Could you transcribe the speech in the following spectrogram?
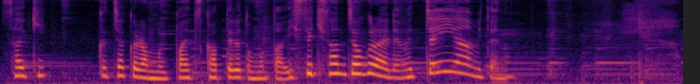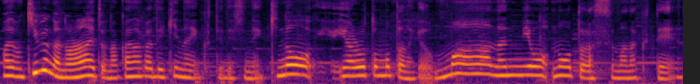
サイキックチャクラもいっぱい使ってると思ったら一石三鳥ぐらいでめっちゃいいやんみたいな。まあでも気分が乗らないとなかなかできなくてですね昨日やろうと思ったんだけどまあ何にもノートが進まなくて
